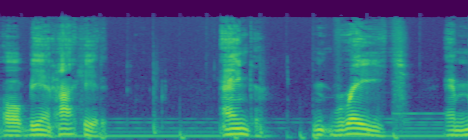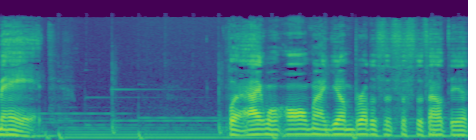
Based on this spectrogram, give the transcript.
of being hot-headed, anger, rage, and mad. But I want all my young brothers and sisters out there,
